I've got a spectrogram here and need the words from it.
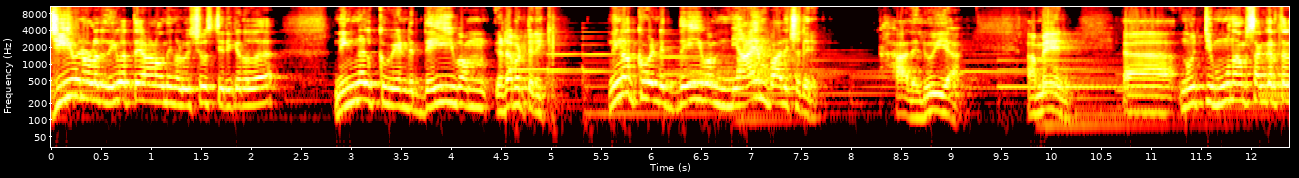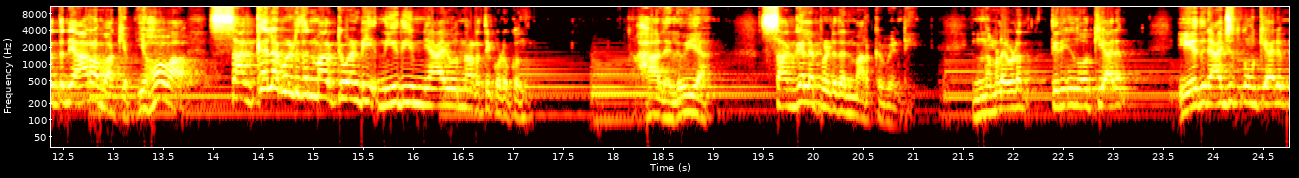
ജീവനുള്ളൊരു ദൈവത്തെയാണോ നിങ്ങൾ വിശ്വസിച്ചിരിക്കുന്നത്? നിങ്ങൾക്ക് വേണ്ടി ദൈവം ഇടപെട്ടിരിക്കും. നിങ്ങൾക്ക് വേണ്ടി ദൈവം ന്യായം പാലിച്ചു തരും. ഹാലലൂയ അമേൻ നൂറ്റി മൂന്നാം സങ്കീർത്തനത്തിന്റെ ആറാം വാക്യം. യഹോവ സകല പീഡിതന്മാർക്ക് വേണ്ടി നീതിയും ന്യായവും നടത്തി കൊടുക്കുന്നു ഹാലലൂയ സകല പീഡിതന്മാർക്ക് വേണ്ടി. ഇന്ന് നമ്മളെവിടെ തിരിഞ്ഞു നോക്കിയാലും ഏത് രാജ്യത്ത് നോക്കിയാലും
